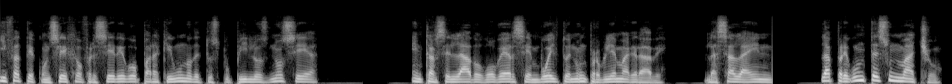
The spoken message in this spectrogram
Ifa te aconseja ofrecer ego para que uno de tus pupilos no sea encarcelado o verse envuelto en un problema grave. La sala en... La pregunta es un macho.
